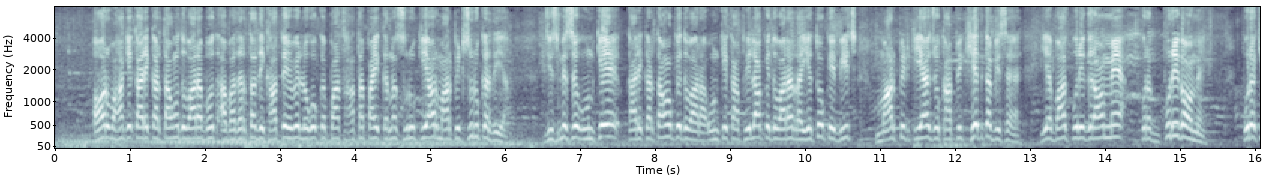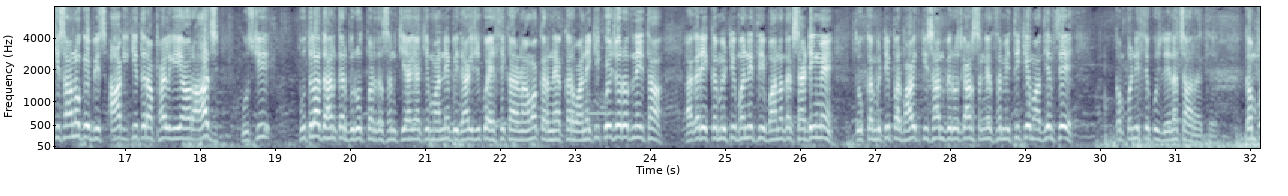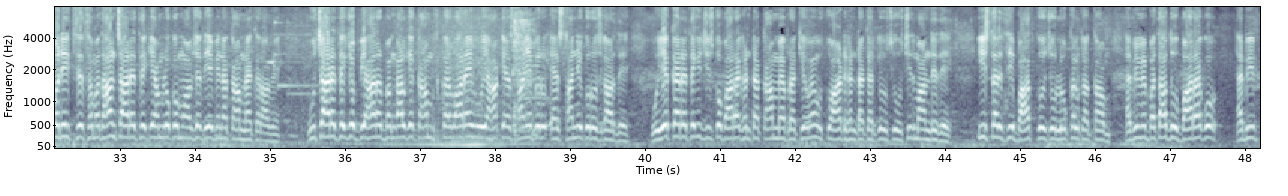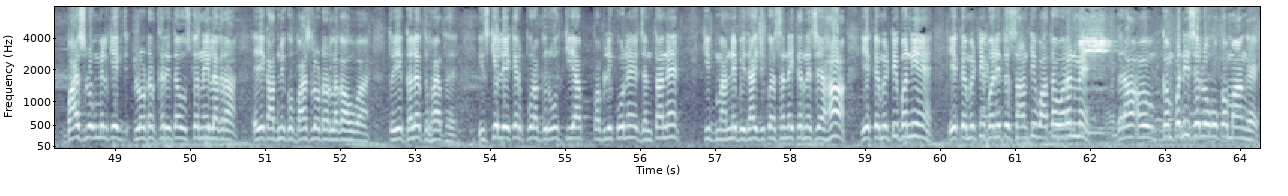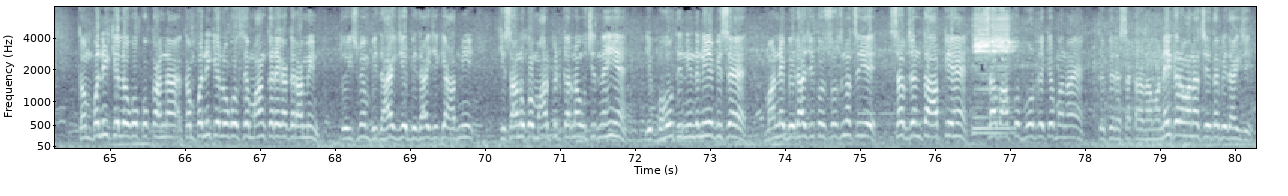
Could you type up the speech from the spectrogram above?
और वहाँ के कार्यकर्ताओं द्वारा बहुत अभद्रता दिखाते हुए लोगों के पास हाथापाई करना शुरू किया और मारपीट शुरू कर दिया, जिसमें से उनके कार्यकर्ताओं के द्वारा, उनके काफिला के द्वारा, रैयतों के बीच मारपीट किया जो काफ़ी खेत का विषय है। यह बात पूरे ग्राम में, पूरे गाँव में, पूरे किसानों के बीच आग की तरह फैल गया और आज उसकी पुतला दहन कर विरोध प्रदर्शन किया गया कि माननीय विधायक जी को ऐसे कारनामा करने, करवाने की कोई ज़रूरत नहीं था। अगर एक कमेटी बनी थी बानादक साइडिंग में तो कमेटी प्रभावित किसान बेरोजगार संघर्ष समिति के माध्यम से कंपनी से कुछ लेना चाह रहे थे। कंपनी से समाधान चाह रहे थे कि हम लोग को मुआवजा दिए बिना काम न करावे। वो चाह रहे थे कि जो बिहार और बंगाल के काम करवा रहे हैं, वो यहाँ के स्थानीय स्थानीय को रोज़गार दे। वो ये कह रहे थे कि जिसको 12 घंटा काम में रखे हुए हैं, उसको 8 घंटा करके उसको उचित मान दे दे। इस तरह से बात को जो लोकल का काम, अभी मैं बता दूँ, बारह को, अभी 22 लोग मिलके एक लोडर खरीदा, उसका नहीं लग रहा। एक आदमी को 22 लोडर लगा हुआ है तो ये गलत बात है। इसके लेकर पूरा विरोध किया पब्लिकों ने, जनता ने, कि माननीय विधायक जी को ऐसा नहीं करने चाहिए। हाँ ये कमेटी बनी है। ये कमेटी बनी तो शांति वातावरण में ग्राम, कंपनी से लोगों का मांग है। कंपनी के लोगों को कहना कंपनी के लोगों से मांग करेगा ग्रामीण तो इसमें विधायक जी विधायक जी के आदमी किसानों को मारपीट करना उचित नहीं है। ये बहुत ही निंदनीय विषय है। माननीय विधायक जी को सोचना चाहिए सब जनता आपके हैं सब आपको वोट देके बनाए तो फिर ऐसा कारनामा नहीं करवाना चाहिए था विधायक जी।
